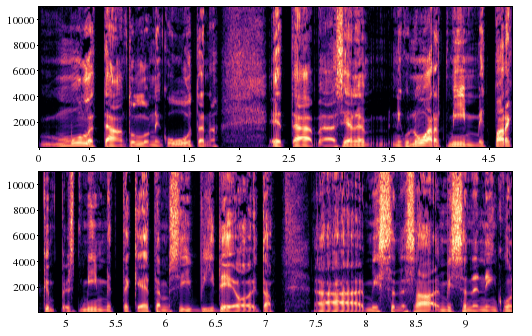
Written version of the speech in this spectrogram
mulle tämä on tullut niinku uutena, että siellä niinku nuoret mimmit, parikymppiset mimmit tekee tämmöisiä videoita, missä ne, saa, missä ne niinku,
